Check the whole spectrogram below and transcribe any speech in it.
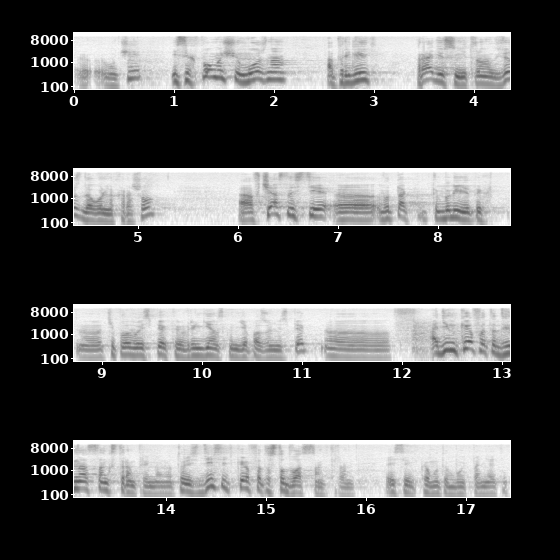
э, лучи, и с их помощью можно определить радиусы нейтронных звезд довольно хорошо. А, в частности, э, вот так выглядят их э, тепловые спектры в рентгеновском диапазоне спектра. 1 КФ это 12 ангстрем примерно, то есть 10 КФ это 120 ангстрем, если кому-то будет понятнее.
